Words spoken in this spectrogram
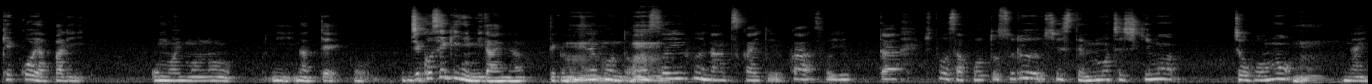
結構やっぱり重いものになって、こう自己責任みたいになってくるんですね、うん今度は。うんそういうふうな扱いというか、そういった人をサポートするシステムも知識も情報もうんない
